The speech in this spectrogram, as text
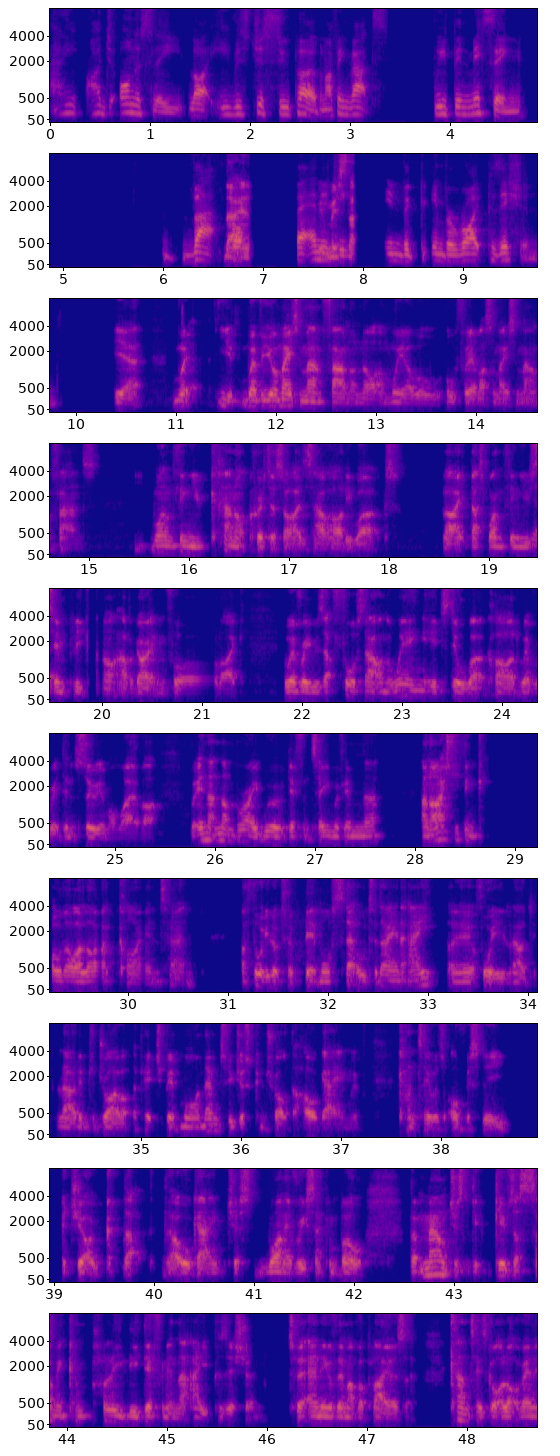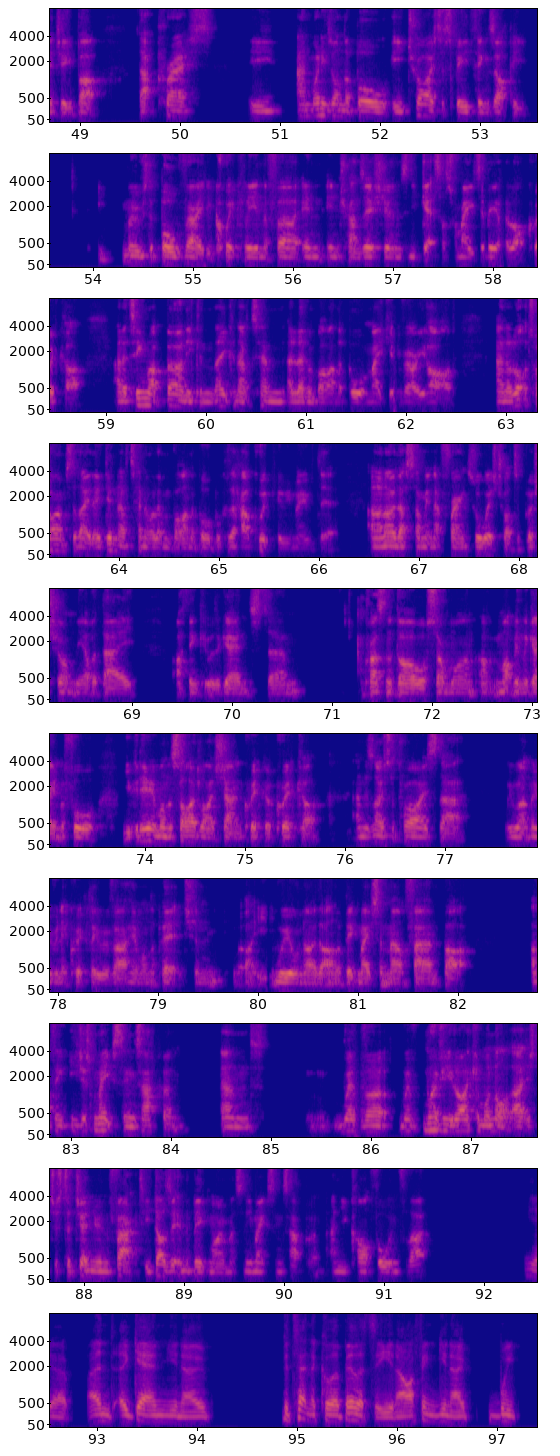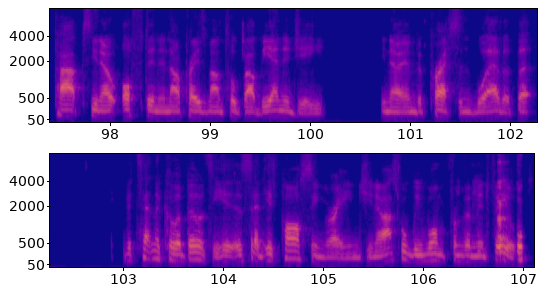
and he, I honestly like he was just superb, and I think that's we've been missing that that, that energy that. in the in the right position. Yeah, whether you're a Mason Mount fan or not, and we are all, all three of us are Mason Mount fans one thing you cannot criticize is how hard he works. Like that's one thing you yeah. simply cannot have a go at him for. Like whether he was at forced out on the wing, he'd still work hard, whether it didn't suit him or whatever. But in that number eight, we were a different team with him there. And I actually think, although I like Kai in ten, I thought he looked a bit more settled today in eight. I thought he allowed allowed him to drive up the pitch a bit more, and them two just controlled the whole game. With Kante was obviously a joke that the whole game, just won every second ball. But Mount just gives us something completely different in that eight position to any of them other players. Kante's got a lot of energy, but that press, he and when he's on the ball, he tries to speed things up. He, he moves the ball very quickly in the fir- in, in transitions and he gets us from A to B a lot quicker. And a team like Burnley can they can have 10, 11 behind the ball and make it very hard. And a lot of times today they didn't have 10 or 11 behind the ball because of how quickly we moved it. And I know that's something that Frank's always tried to push on the other day. I think it was against um, Krasnodar or someone, it might be in the game before. You could hear him on the sideline shouting quicker, quicker. And there's no surprise that we weren't moving it quickly without him on the pitch. And we all know that I'm a big Mason Mount fan, but I think he just makes things happen. And whether whether you like him or not, that is just a genuine fact. He does it in the big moments and he makes things happen, and you can't fault him for that. Yeah, and again, you know, the technical ability. You know, I think you know we perhaps you know often in our praise man talk about the energy, you know, in the press and whatever, but the technical ability. As said, his passing range. You know, that's what we want from the midfield.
